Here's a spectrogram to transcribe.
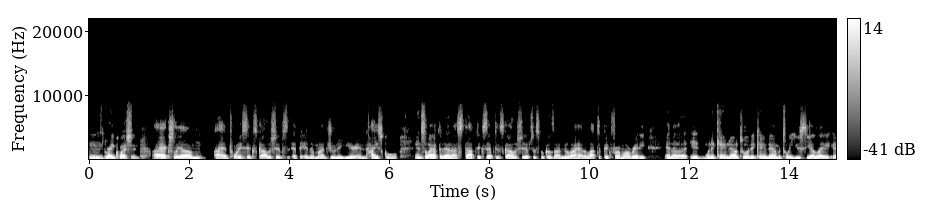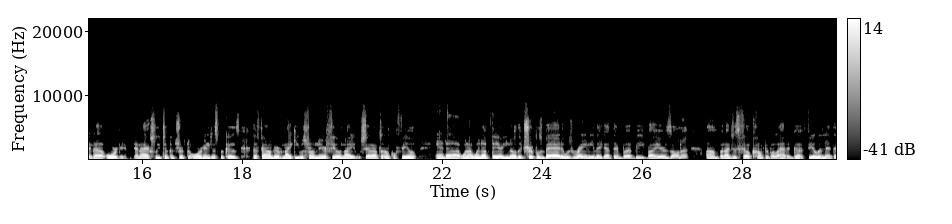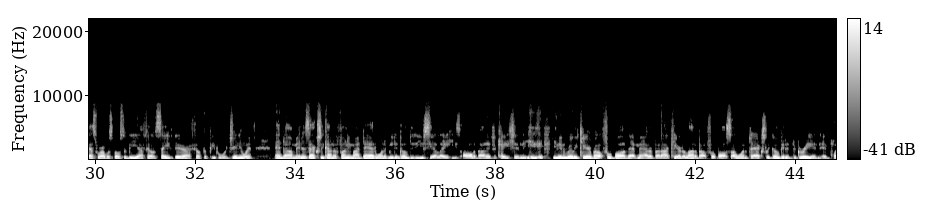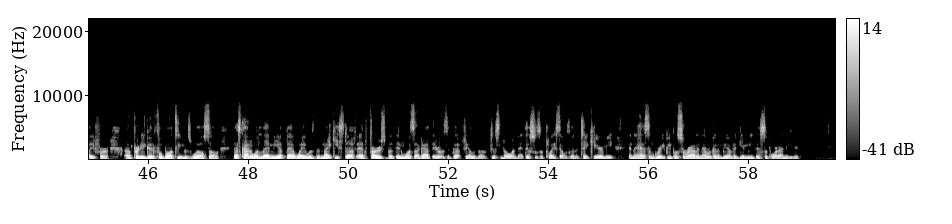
Mm, great question. I actually um I had 26 scholarships at the end of my junior year in high school. And so after that, I stopped accepting scholarships just because I knew I had a lot to pick from already. And uh, it when it came down to it, it came down between UCLA and uh, Oregon. And I actually took a trip to Oregon just because the founder of Nike was from there, Phil Knight. Shout out to Uncle Phil. And uh, when I went up there, you know, the trip was bad. It was rainy. They got their butt beat by Arizona. Um, but I just felt comfortable. I had a gut feeling that that's where I was supposed to be. I felt safe there. I felt the people were genuine. And um, and it's actually kind of funny. My dad wanted me to go to the UCLA. He's all about education. He he didn't really care about football that matter, but I cared a lot about football. So I wanted to actually go get a degree and, and play for a pretty good football team as well. So that's kind of what led me up that way was the Nike stuff at first. But then once I got there, it was a gut feeling of just knowing that this was a place that was going to take care of me, and they had some great people surrounding that were going to be able to give me the support I needed.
